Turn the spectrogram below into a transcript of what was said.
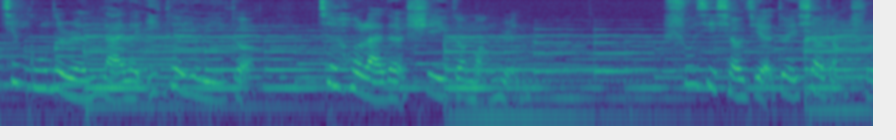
建工的人来了一个又一个，最后来的是一个盲人。书记小姐对校长说：“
